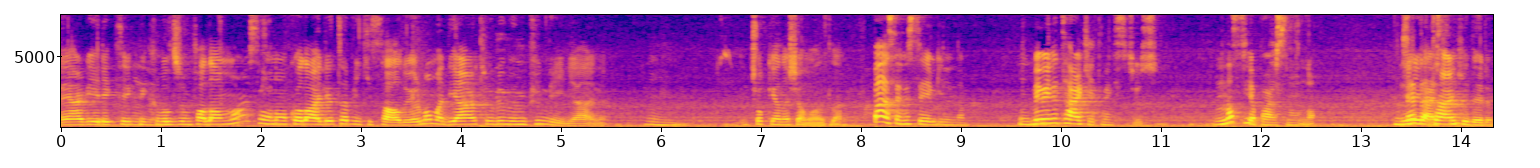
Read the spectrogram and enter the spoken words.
Eğer bir elektrik, bir kıvılcım falan varsa onu o kolaylığı tabii ki sağlıyorum ama diğer türlü mümkün değil yani. Çok yanaşamazlar. Ben senin sevgilinim. Ve beni terk etmek istiyorsun. Nasıl yaparsın bunu? ne Direkt dersin? terk ederim.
